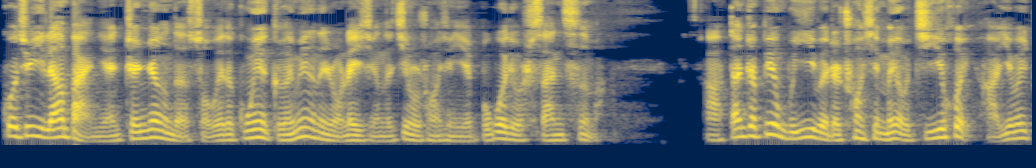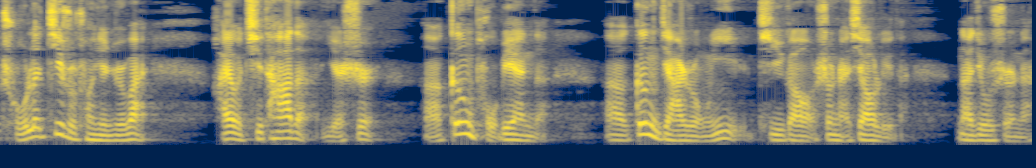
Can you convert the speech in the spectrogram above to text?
过去一两百年，真正的所谓的工业革命那种类型的技术创新，也不过就是三次嘛。啊，但这并不意味着创新没有机会啊，因为除了技术创新之外，还有其他的也是啊更普遍的，呃更加容易提高生产效率的，那就是呢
